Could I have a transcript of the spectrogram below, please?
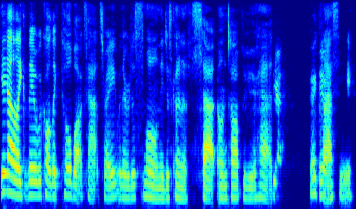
Yeah, like they were called like pillbox hats, right? Where they were just small and they just kind of sat on top of your head. Yeah. Very Yeah. classy.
